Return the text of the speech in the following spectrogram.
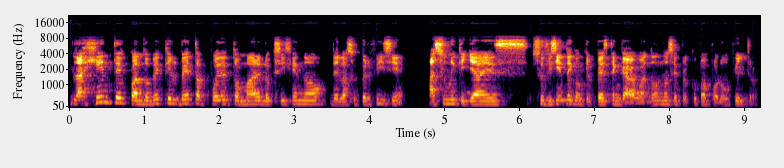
La gente cuando ve que el beta puede tomar el oxígeno de la superficie, asume que ya es suficiente con que el pez tenga agua, ¿no? No se preocupan por un filtro.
